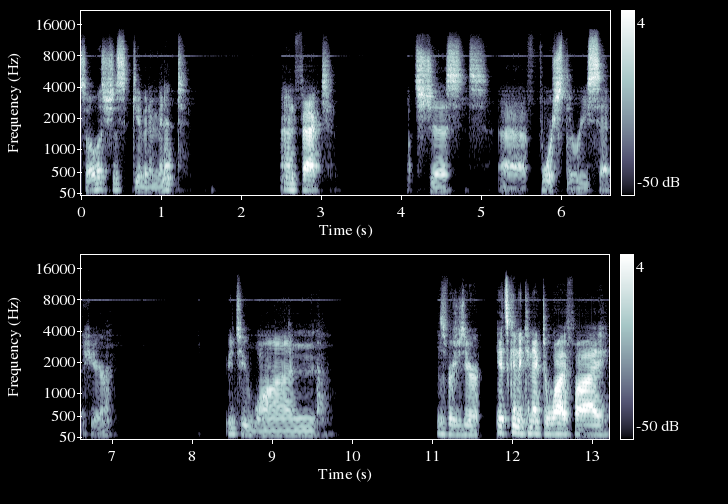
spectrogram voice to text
So let's just give it a minute. In fact, let's just uh, force the reset here. Three, two, one. This is version zero. It's going to connect to Wi-Fi.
